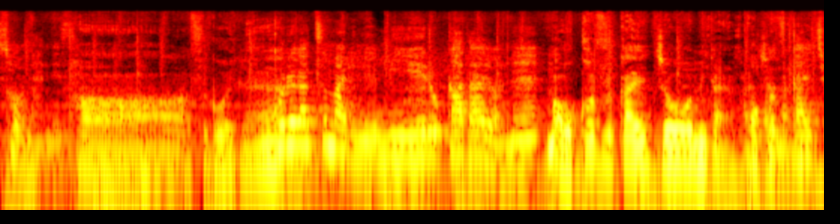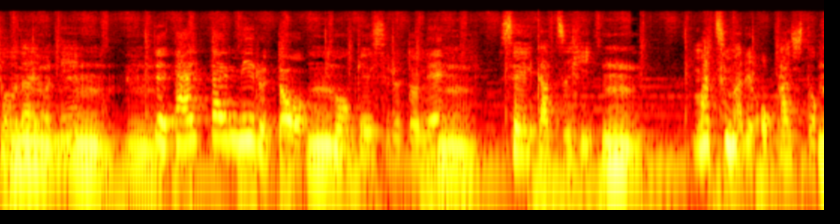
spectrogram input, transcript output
そうなんです。はあすごいね。これがつまりね見える化だよね。まあお小遣い帳みたいな感じお小遣い帳だよね。うんうんうん。で大体見ると、うん。統計するとね、うん。生活費、うん。まあ、つまりお菓子とか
